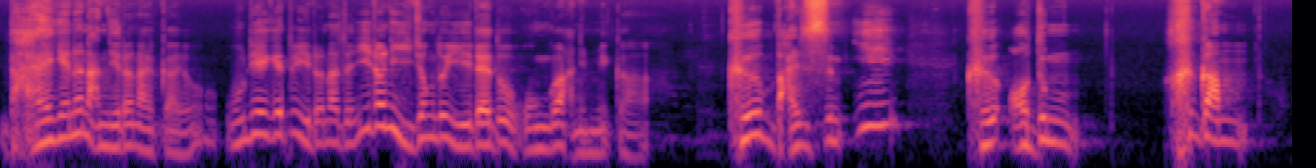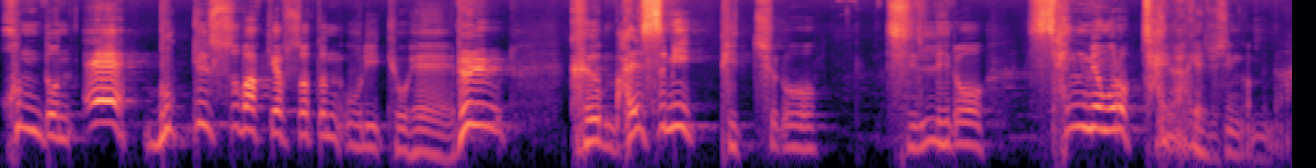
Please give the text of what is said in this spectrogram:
나에게는 안 일어날까요? 우리에게도 일어나죠. 이러니 이 정도 일에도 온 거 아닙니까? 그 말씀이 그 어둠 흑암, 혼돈에 묶일 수밖에 없었던 우리 교회를 그 말씀이 빛으로 진리로 생명으로 자유하게 해주신 겁니다.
